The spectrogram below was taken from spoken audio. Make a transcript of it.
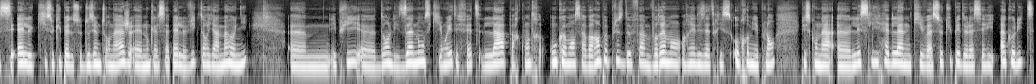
c'est elle qui s'occupait de ce deuxième tournage. donc elle s'appelle Victoria Mahoney. Euh, et puis, euh, dans les annonces qui ont été faites, là, par contre, on commence à avoir un peu plus de femmes vraiment réalisatrices au premier plan, puisqu'on a euh, Leslie Headland qui va s'occuper de la série Acolyte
